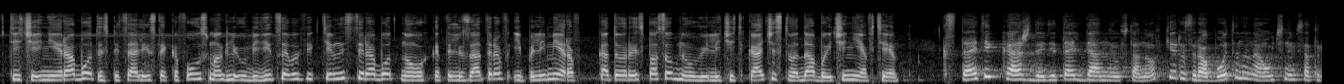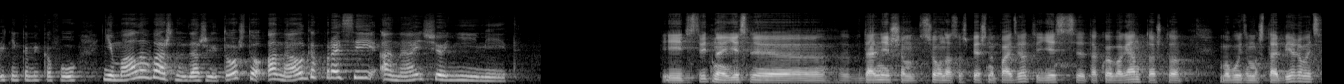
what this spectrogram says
В течение работы специалисты КФУ смогли убедиться в эффективности работ новых катализаторов и полимеров, которые способны увеличить качество добычи нефти. Кстати, каждая деталь данной установки разработана научными сотрудниками КФУ. Немаловажно даже и то, что аналогов в России она еще не имеет. И действительно, если э, в дальнейшем все у нас успешно пойдет, есть такой вариант, то, что мы будем масштабировать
